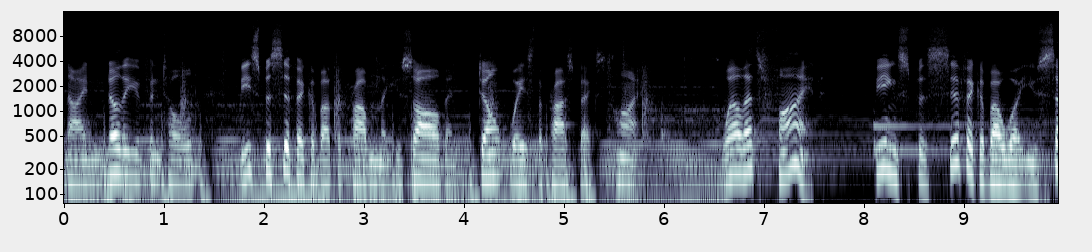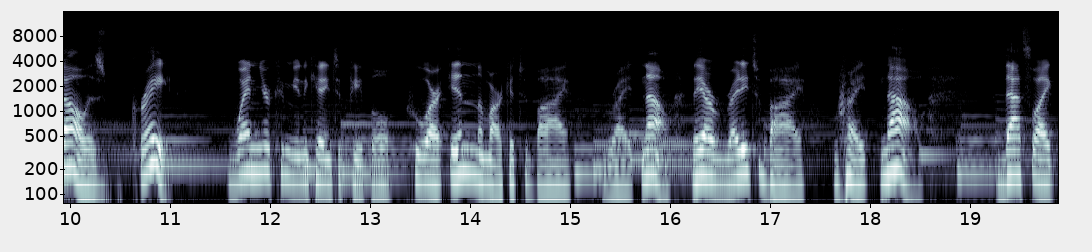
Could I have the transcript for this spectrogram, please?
Now, I know that you've been told be specific about the problem that you solve and don't waste the prospect's time. Well, that's fine. Being specific about what you sell is great when you're communicating to people who are in the market to buy right now. They are ready to buy right now. That's like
